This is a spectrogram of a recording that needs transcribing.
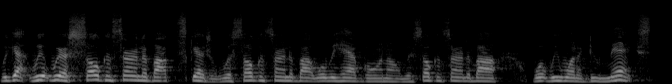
We, got, we, we are so concerned about the schedule. We're so concerned about what we have going on. We're so concerned about what we want to do next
